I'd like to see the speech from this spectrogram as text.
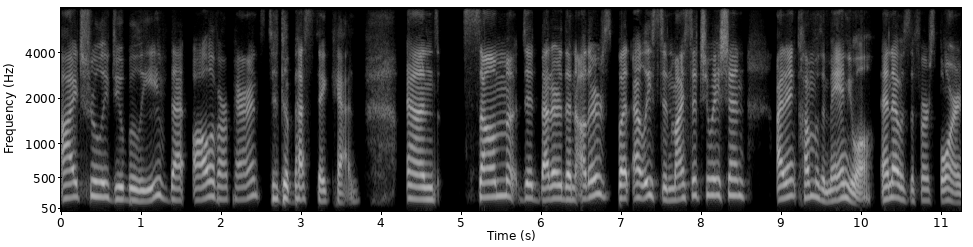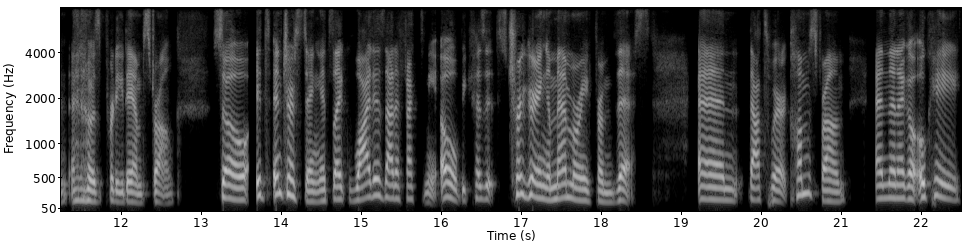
I truly do believe that all of our parents did the best they can. And some did better than others, but at least in my situation, I didn't come with a manual and I was the firstborn and I was pretty damn strong. So it's interesting. It's like, why does that affect me? Oh, because it's triggering a memory from this. And that's where it comes from. And then I go, okay,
